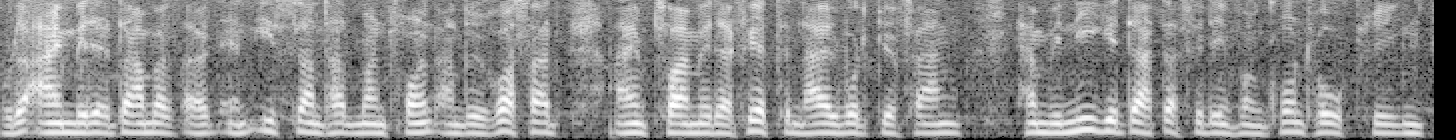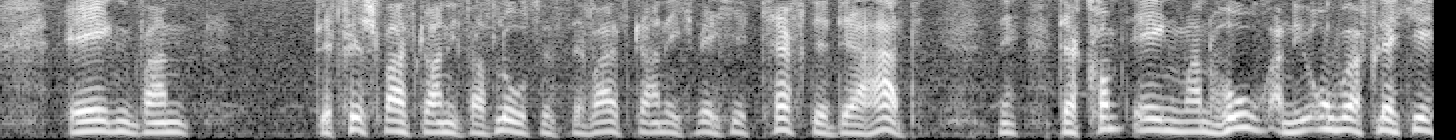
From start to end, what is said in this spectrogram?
Oder ein Meter damals äh, in Island hat mein Freund André Rossart einen 2,14 Meter Heilbutt gefangen. Haben wir nie gedacht, dass wir den von Grund hoch kriegen. Irgendwann der Fisch weiß gar nicht, was los ist. Der weiß gar nicht, welche Kräfte der hat. Ne? Der kommt irgendwann hoch an die Oberfläche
